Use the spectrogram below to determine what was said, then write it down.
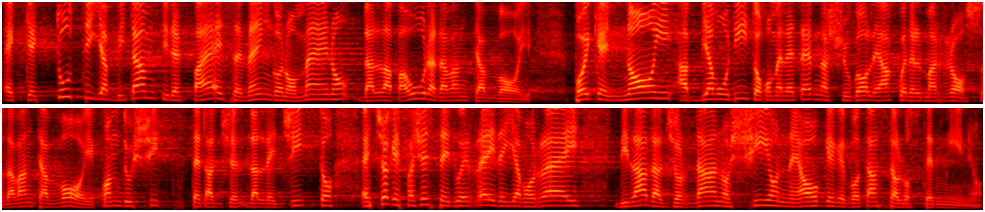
e che tutti gli abitanti del paese vengono meno dalla paura davanti a voi, poiché noi abbiamo udito come l'Eterno asciugò le acque del Mar Rosso davanti a voi e quando usciste dall'Egitto e ciò che faceste i due re degli Amorrei di là dal Giordano, Shion e Og che votaste allo sterminio.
